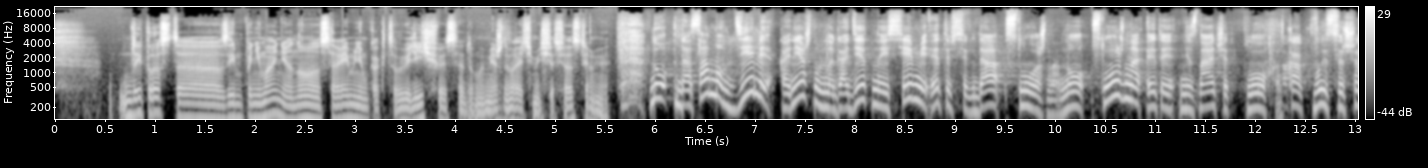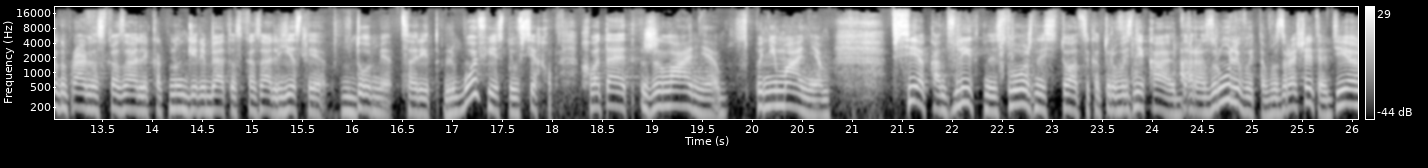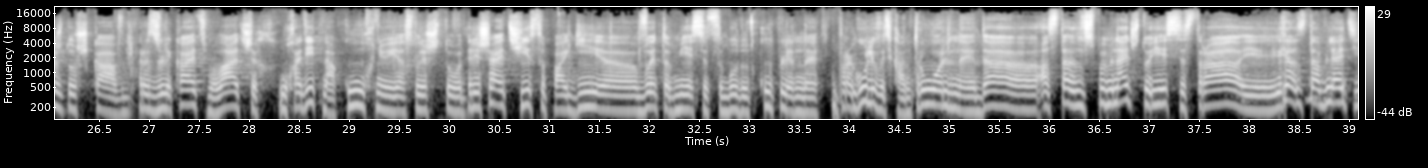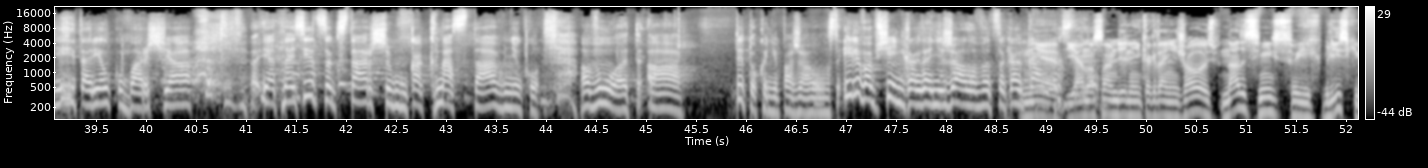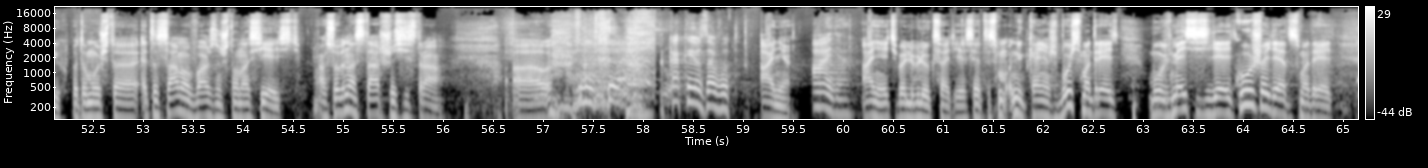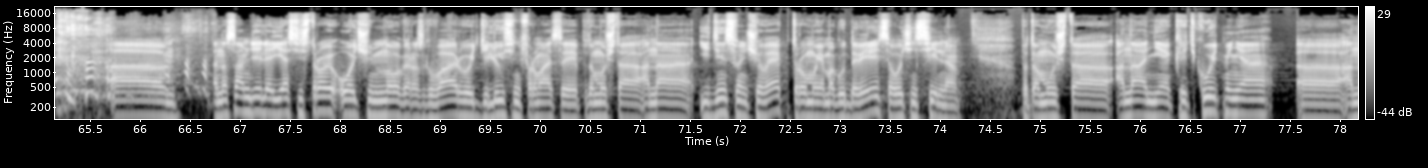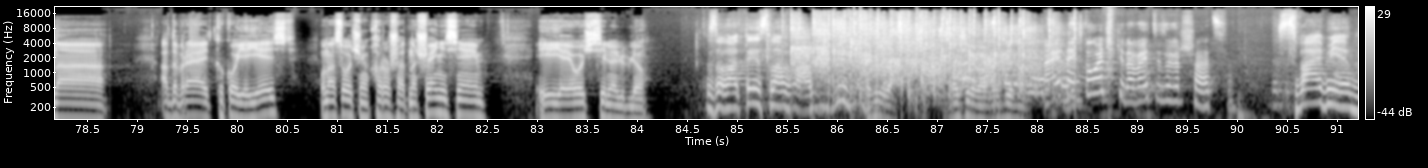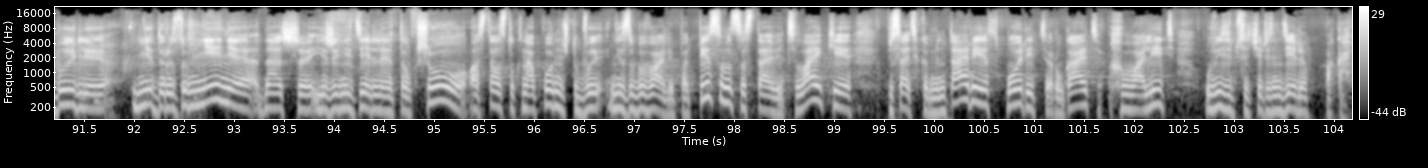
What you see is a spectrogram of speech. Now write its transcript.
Да и просто взаимопонимание, оно со временем как-то увеличивается, я думаю, между братьями и сестрами. Ну, на самом деле, конечно, многодетные семьи – это всегда сложно. Но сложно – это не значит плохо. Как вы совершенно правильно сказали, как многие ребята сказали, если в доме царит любовь, если у всех хватает желания с пониманием все конфликтные, сложные ситуации, которые возникают, да, разруливать, там, возвращать одежду в шкаф, развлекать младших, уходить на кухню, если что, решать, чьи сапоги э, в этом месяце будут куплены, прогуливать контрольные, да, вспоминать, что есть сестра, и, и оставлять ей тарелку борща, и относиться к старшему как к наставнику. Вот. А ты только не пожаловался. Или вообще никогда не жаловаться, как Нет, я на самом деле никогда не жалуюсь. Надо ценить своих близких, потому что это самое важное, что у нас есть. Особенно старшая сестра. А, Как ее зовут? Аня. Аня. Аня, я тебя люблю, кстати, если это... Ну, конечно, будешь смотреть, будем вместе сидеть, кушать и это смотреть. А, на самом деле, я с сестрой очень много разговариваю, делюсь информацией, потому что она единственный человек, которому я могу довериться очень сильно. Потому что она не критикует меня, э, она одобряет, какой я есть. У нас очень хорошие отношения с ней, и я ее очень сильно люблю. Золотые слова. Спасибо. Спасибо, спасибо. На этой точке давайте завершаться. С вами были недоразумения, наше еженедельное ток-шоу. Осталось только напомнить, чтобы вы не забывали подписываться, ставить лайки, писать комментарии, спорить, ругать, хвалить. Увидимся через неделю. Пока.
